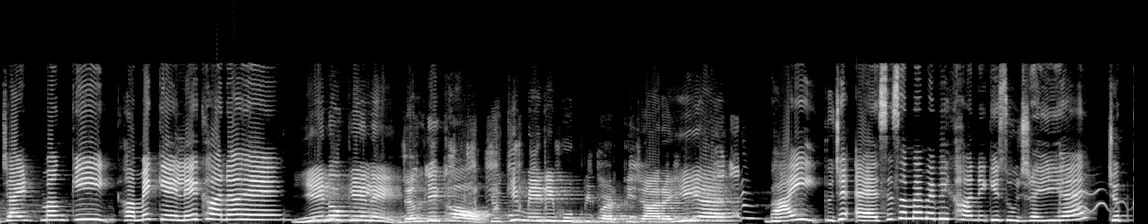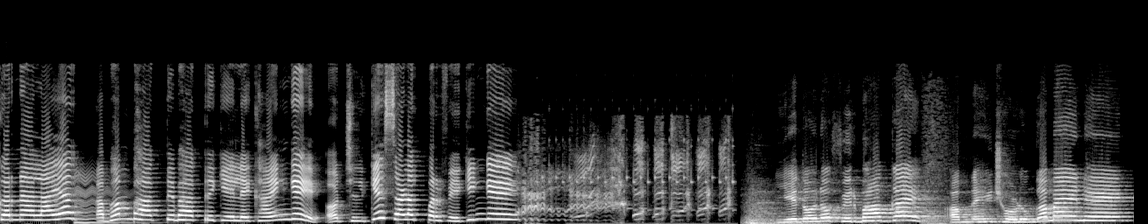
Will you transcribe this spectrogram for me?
जाइंट मंकी हमें केले खाना है। ये लो केले जल्दी खाओ क्योंकि मेरी भूख भी बढ़ती जा रही है। भाई तुझे ऐसे समय में भी खाने की सूझ रही है? चुप करना लायक। अब हम भागते भागते केले खाएँगे और छिलके सड़क पर फेंकेंगे। ये दोनों फिर भाग गए। अब नहीं छोड़ूँगा मैं इन्हें।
